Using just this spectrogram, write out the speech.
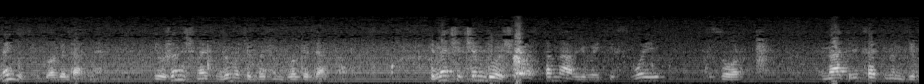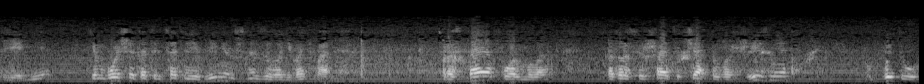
Найдите благодатное. И уже начинайте думать об этом благодатном. Иначе, чем дольше вы останавливаете свой взор на отрицательном явлении, тем больше это отрицательное явление начинает завладевать вами. Простая формула, которая совершается часто в жизни, в быту.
